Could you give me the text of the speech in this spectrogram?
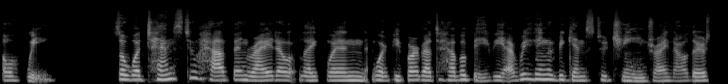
of we. So what tends to happen, right? Uh, like when when people are about to have a baby, everything begins to change. Right now, there's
